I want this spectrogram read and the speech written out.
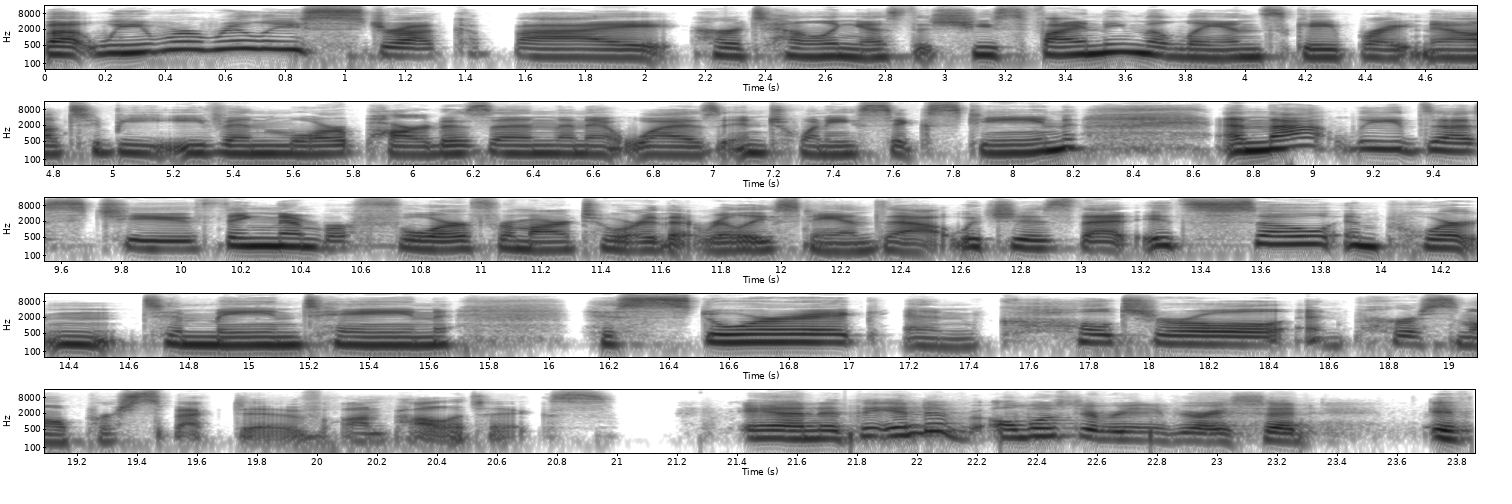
But we were really struck by her telling us that she's finding the landscape right now to be even more partisan than it was in 2016. And that leads us to thing number four from our tour that really stands out, which is that it's so important to maintain historic and cultural and personal perspective on politics. And at the end of almost every interview, I said, if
